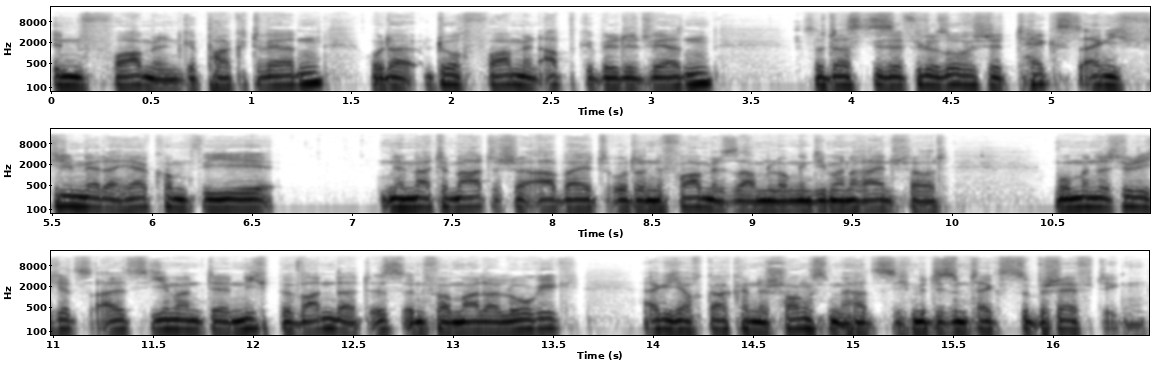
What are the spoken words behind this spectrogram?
in Formeln gepackt werden oder durch Formeln abgebildet werden, sodass dieser philosophische Text eigentlich viel mehr daherkommt wie eine mathematische Arbeit oder eine Formelsammlung, in die man reinschaut. Wo man natürlich jetzt als jemand, der nicht bewandert ist in formaler Logik, eigentlich auch gar keine Chance mehr hat, sich mit diesem Text zu beschäftigen.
